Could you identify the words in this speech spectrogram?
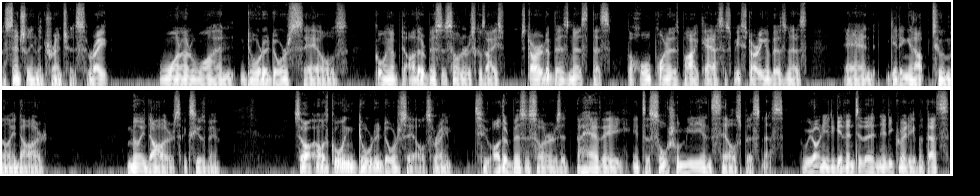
essentially in the trenches, right? One on one, door to door sales, going up to other business owners because I started a business. That's the whole point of this podcast is me starting a business and getting it up to a million dollar, million dollars, excuse me. So I was going door to door sales, right, to other business owners. I have a it's a social media and sales business. We don't need to get into the nitty gritty, but that's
